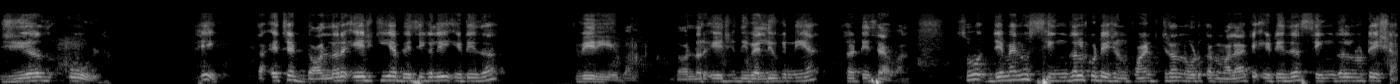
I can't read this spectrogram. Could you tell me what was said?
years old ਠੀਕ ਤਾਂ ਇੱਥੇ ਡਾਲਰ ਏਜ ਕੀ ਹੈ basically it is a variable dollar age ਦੀ ਵੈਲਿਊ ਕਿੰਨੀ ਹੈ 37 ਸੋ ਜੇ ਮੈਨੂੰ ਸਿੰਗਲ ਕੋਟੇਸ਼ਨ ਪੁਆਇੰਟ ਜਿਹੜਾ ਨੋਟ ਕਰਨ ਵਾਲਾ ਹੈ ਕਿ it is a single notation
